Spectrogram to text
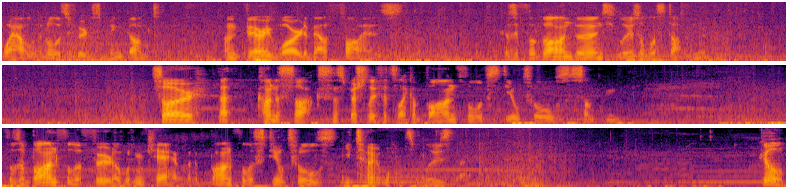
wow, look at all this food that's being dumped. I'm very worried about fires, because if a barn burns, you lose all the stuff in it. So, that kind of sucks, especially if it's like a barn full of steel tools or something. If it was a barn full of food, I wouldn't care, but a barn full of steel tools, you don't want to lose that. Cool,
